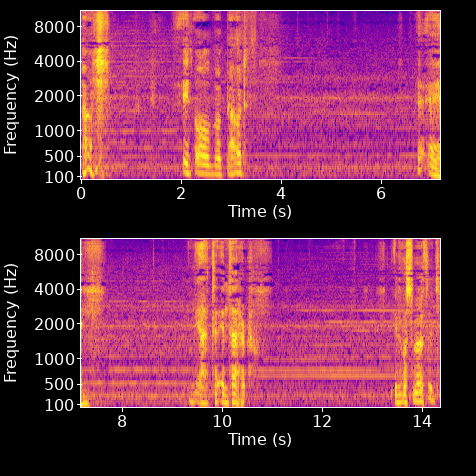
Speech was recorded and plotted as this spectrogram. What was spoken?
Um, it all worked out. And yeah, to enter her it was worth it.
